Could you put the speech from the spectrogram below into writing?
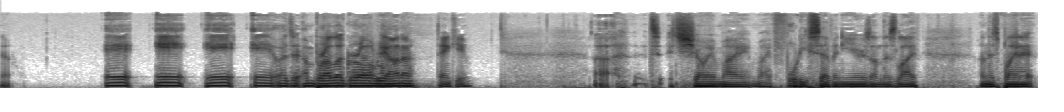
you know, eh, eh, eh, eh, Umbrella Girl, Rihanna. Thank you. Uh, it's it's showing my my 47 years on this life, on this planet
